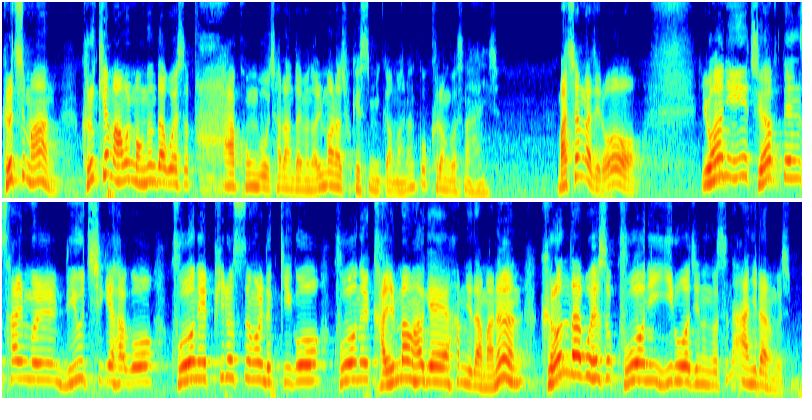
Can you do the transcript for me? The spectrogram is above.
그렇지만 그렇게 마음을 먹는다고 해서 다 공부 잘한다면 얼마나 좋겠습니까만은 꼭 그런 것은 아니죠. 마찬가지로 요한이 죄악된 삶을 뉘우치게 하고 구원의 필요성을 느끼고 구원을 갈망하게 합니다마는 그런다고 해서 구원이 이루어지는 것은 아니라는 것입니다.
